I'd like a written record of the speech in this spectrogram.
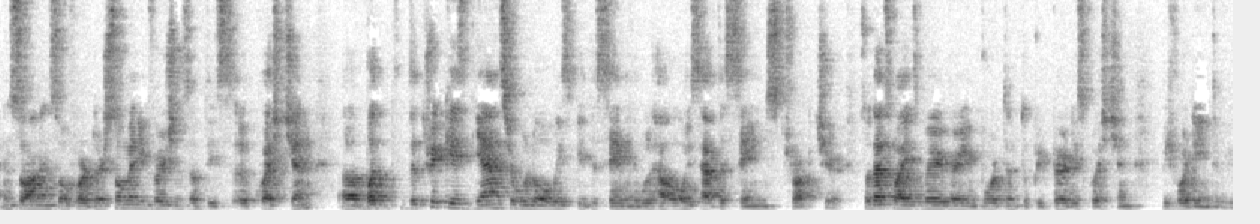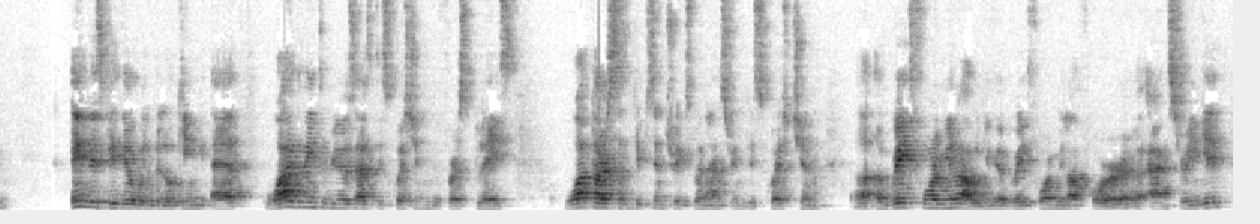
and so on and so forth. There's so many versions of this uh, question uh, but the trick is the answer will always be the same and it will always have the same structure. So that's why it's very very important to prepare this question before the interview. In this video we'll be looking at why do interviewers ask this question in the first place, what are some tips and tricks when answering this question, uh, a great formula, I will give you a great formula for uh, answering it,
